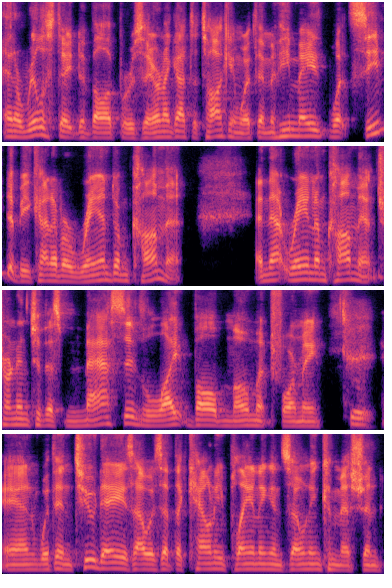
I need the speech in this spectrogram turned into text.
and a real estate developer was there. And I got to talking with him, and he made what seemed to be kind of a random comment. And that random comment turned into this massive light bulb moment for me. Mm. And within two days, I was at the County Planning and Zoning Commission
